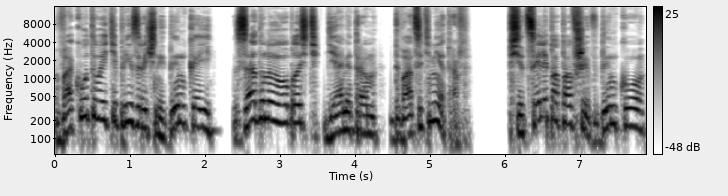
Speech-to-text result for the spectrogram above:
вы окутываете призрачной дымкой заданную область диаметром 20 метров. Все цели, попавшие в дымку,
